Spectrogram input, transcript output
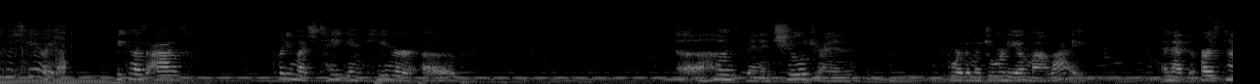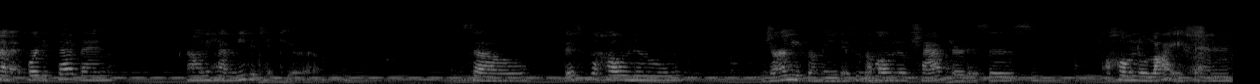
is it scary? Because I've pretty much taken care of a husband and children for the majority of my life. And at the first time at 47, I only have me to take care of. So this is a whole new journey for me. This is a whole new chapter. This is a whole new life. And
